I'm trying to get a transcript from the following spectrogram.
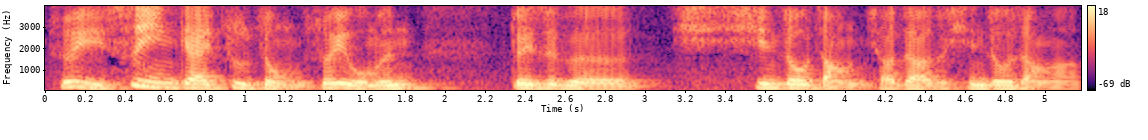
所以是应该注重。所以我们对这个新州长乔治亚州新州长啊，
